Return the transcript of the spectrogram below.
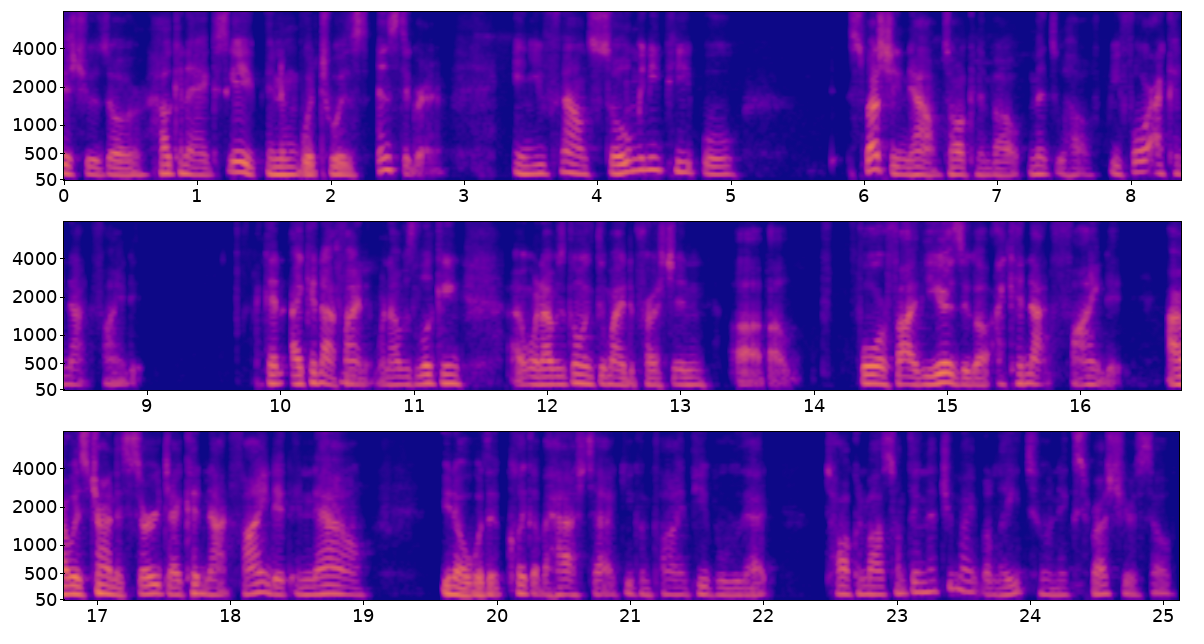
issues or how can I escape? And which was Instagram. And you found so many people, especially now talking about mental health. Before I could not find it. I could I could not find it. When I was looking, uh, when I was going through my depression uh, about four or five years ago, I could not find it. I was trying to search, I could not find it. And now, you know, with a click of a hashtag, you can find people that talking about something that you might relate to and express yourself.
